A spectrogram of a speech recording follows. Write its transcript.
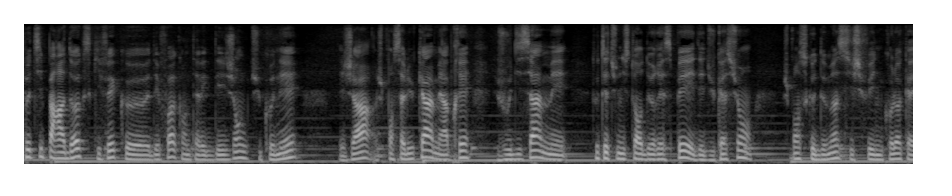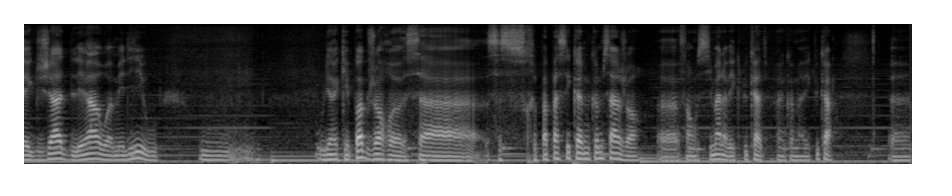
petit paradoxe qui fait que des fois, quand t'es avec des gens que tu connais, déjà, je pense à Lucas, mais après, je vous dis ça, mais tout est une histoire de respect et d'éducation. Je pense que demain, si je fais une colloque avec Jade, Léa ou Amélie ou, ou les K-pop, genre, euh, ça, ça serait pas passé quand même comme ça, genre, euh, enfin, aussi mal avec Lucas, comme avec Lucas. Euh,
